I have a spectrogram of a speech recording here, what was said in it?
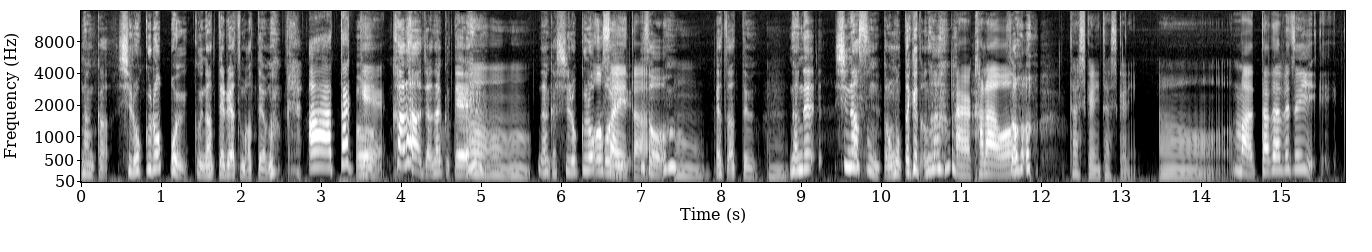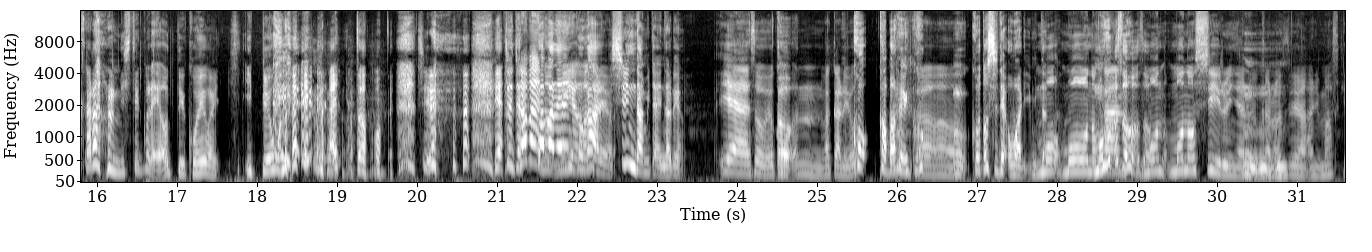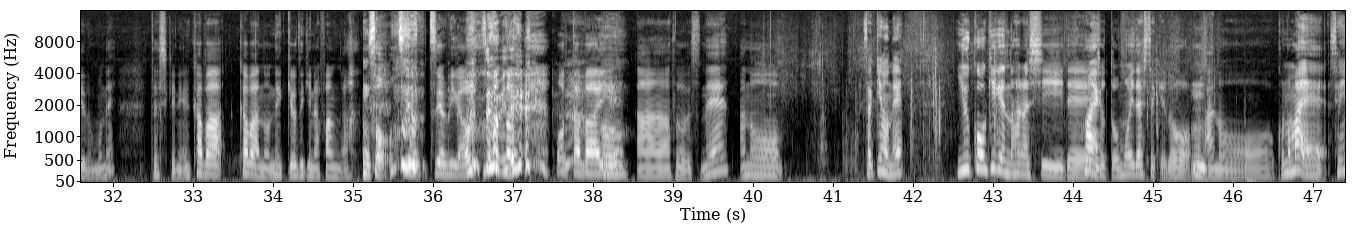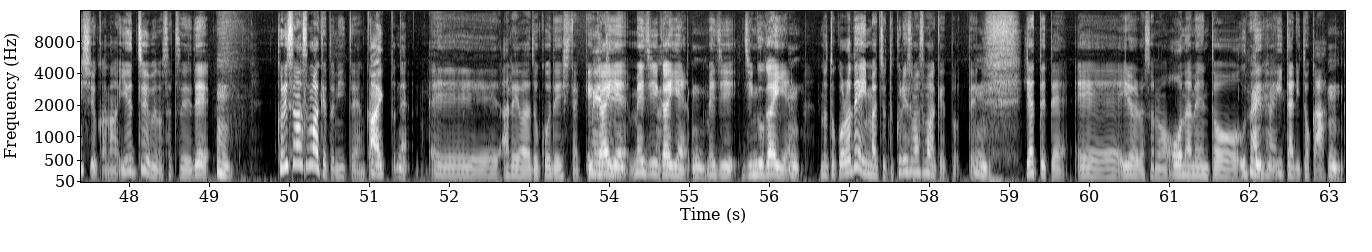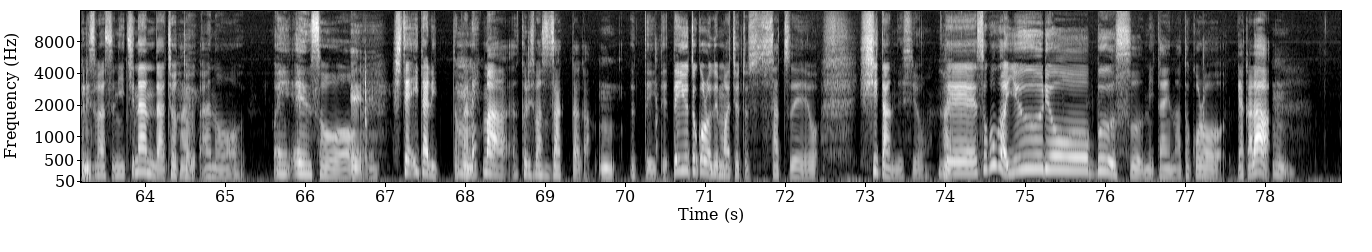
なんか白黒っぽくなってるやつもあったよ。なああったっうん。け、カラーじゃなくて、うんうんうん。なんか白黒っぽいそう。うん。やつあったようん、なんで死なすんと思ったけどな。あーカラーを？そう。確かに確かに。うん。まあただ別にカラフルにしてくれよっていう声は一票もないないと思う。い。やカバレンコが死んだみたいになるやんいやそうよ。こううんわかるよ。こカバレンコ、ううん。んうんん、今年で終わりみたいな。もものもかそうそう。もものシールになる可能性はありますけどもね、確かにカバカバの熱狂的なファンがうんそう。強強火が 強火で。おった場合ね、うん。ああそうですね。あのーさっきのね有効期限の話ではい。ちょっと思い出したけど、うん。あのーこの前先週かな YouTube の撮影でうんクリスマスマーケットに行ったやんか、あいっとね。えーあれはどこでしたっけ？外苑明治外苑、うん。明治神宮外苑うん。のところで今ちょっとクリスマスマーケットってうん。やってて、えーいろいろそのオーナメントを売ってはいはいいたりとか、うんうん。クリスマスにちなんだちょっと、はい。あのえ演奏をええしていたりとかね、まあクリスマス雑貨がうん。売っていてっていうところでまあちょっと撮影をしたんですよ。はい。でそこが有料ブースみたいなところやからうん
